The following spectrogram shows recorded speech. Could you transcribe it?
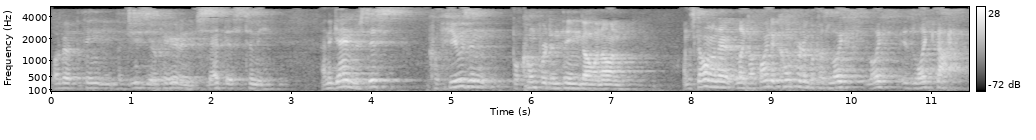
What about the thing that Jesus appeared and you said this to me? And again, there's this confusing but comforting thing going on. And it's going on there, like I find it comforting because life life is like that.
